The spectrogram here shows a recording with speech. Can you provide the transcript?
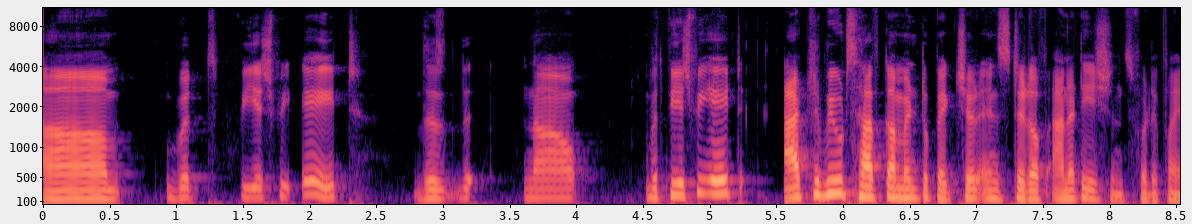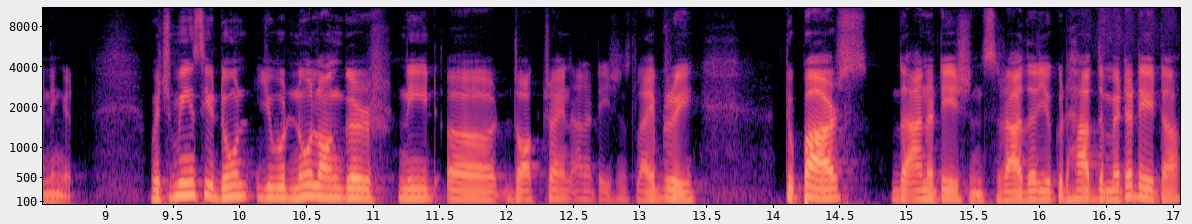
Um, with PHP 8, the, now with PHP 8, attributes have come into picture instead of annotations for defining it, which means you don't you would no longer need a doctrine annotations library to parse the annotations. Rather, you could have the metadata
